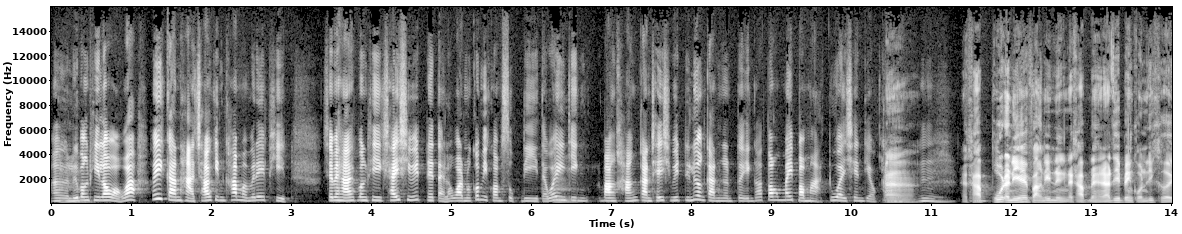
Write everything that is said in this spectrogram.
เออหรือบางทีเราบอกว่าเฮ้ยการหาเช้ากินข้ามมันไม่ได้ผิด ใช่ไหมคะบางทีใช้ชีวิตในแต่ละวันมันก็มีความสุขดี แต่ว่าอืจมริงๆ บางครั้งการใช้ชีวิตในเรื่องการเงินตัวเองก็ต้องไม่ประมาทด้วยเช่นเดียวกันอ่าอืมนะครับพูดอันนี้ให้ฟังนิดนึงนะครับในฐานะที่เป็นคนที่เคย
